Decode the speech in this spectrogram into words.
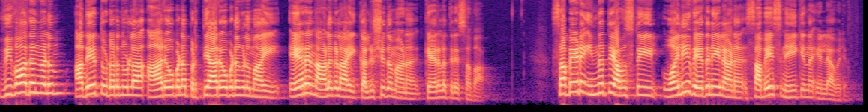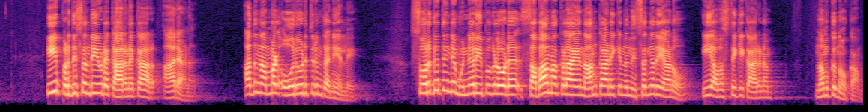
വിവാദങ്ങളും അതേ തുടർന്നുള്ള ആരോപണ പ്രത്യാരോപണങ്ങളുമായി ഏറെ നാളുകളായി കലുഷിതമാണ് കേരളത്തിലെ സഭ. സഭയുടെ ഇന്നത്തെ അവസ്ഥയിൽ വലിയ വേദനയിലാണ് സഭയെ സ്നേഹിക്കുന്ന എല്ലാവരും. ഈ പ്രതിസന്ധിയുടെ കാരണക്കാർ ആരാണ്? അത് നമ്മൾ ഓരോരുത്തരും തന്നെയല്ലേ? സ്വർഗത്തിന്റെ മുന്നറിയിപ്പുകളോട് സഭാമക്കളായ നാം കാണിക്കുന്ന നിസ്സംഗതയാണോ ഈ അവസ്ഥയ്ക്ക് കാരണം? നമുക്ക് നോക്കാം.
